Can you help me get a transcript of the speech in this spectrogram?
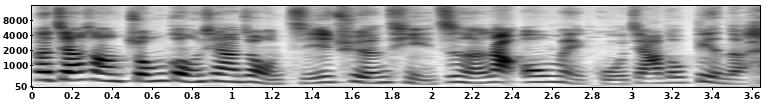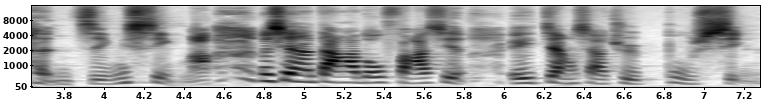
那加上中共现在这种集权体制呢，让欧美国家都变得很警醒嘛。那现在大家都发现，哎，这样下去不行，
